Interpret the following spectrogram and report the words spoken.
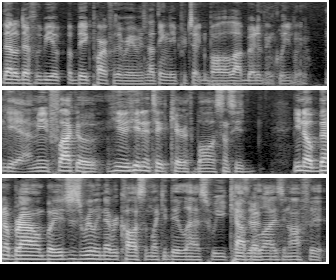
that'll definitely be a, a big part for the Ravens. I think they protect the ball a lot better than Cleveland. Yeah, I mean Flacco, he he didn't take care of the ball since he's, you know, been a Brown, but it just really never cost him like it did last week, capitalizing exactly. off it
